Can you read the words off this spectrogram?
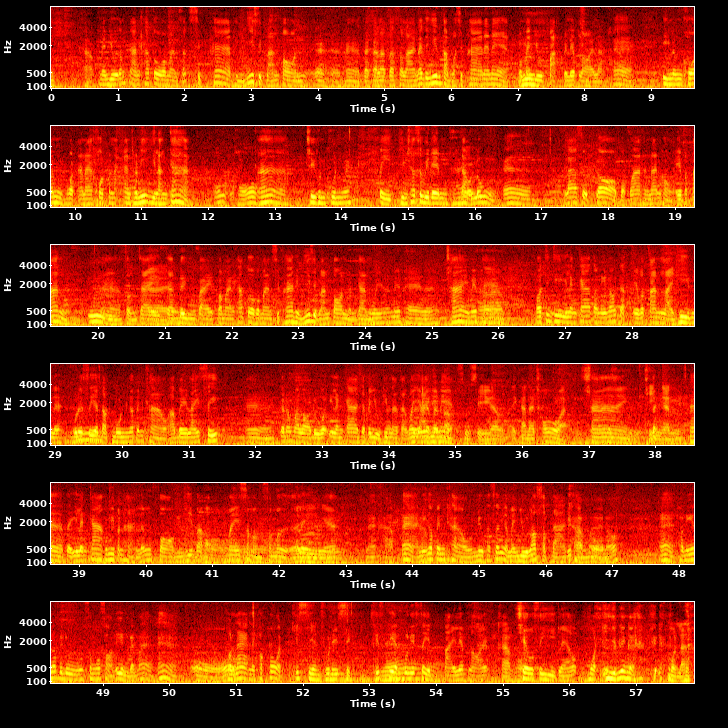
ครับแมนยูต้องการค่าตัวประมาณสัก 15ถึง20 ล้านปอนด์อ่าฮะอ่าแต่กาลาตาสลายน่าจะยื่นต่ำกว่า 15 แน่ๆเพราะแมนยูปัดไปเรียบร้อยแล้วอ่าอีกหนึ่งคนหมดอนาคตไปแล้วแอนโทนีอีลังกาโอ้โหอ่าชื่อคุณคุณไหมปีกทีมชาติสวีเดนใช่ดาวรุ่งเออล่าสุดก็บอกว่าทางด้านของเอเวอร์ตัน อืม อ่าสนใจใช่จะดึงไปประมาณค่าตัวประมาณ 15-20 ล้านปอนด์เหมือนกัน โอ้ยไม่แพงนะ ใช่ไม่แพงครับเพราะจริงๆอีเลงกาตอนนี้นอกจากเอเวอร์ตันหลายทีมเลยบูเรเซียดอร์ทมุนด์ก็เป็นข่าวอาเบไลซิกเออก็ต้องมารอดูว่าอีเลงกาจะไปอยู่ทีมไหนแต่ว่าย้ายเป็นแบแน่บสูสีกับไอ้การนาโชอะๆใช่ชิงกัน อ่าแต่อีเลงกาเขามีปัญหาเรื่องฟอร์มที่แบบอ๋อ ไม่สม่ำเสมออะไรอย่างเงี้ยนะครับอ่าอันนี้ก็เป็นข่าวนิวคาสเซิลกับแมนยูรอบสัปดาห์ที่ผ่านครับมาผมเนาะ อ่าคราวนี้เราไปดูสโมสรอื่นกันบ้างอ่าโอ้โหคนแรกเลยข้าวโพดคริสเตียนฟูริสิกคริสเตียนบูริสิตไปเรียบร้อย ครับผมเชลซีอีกแล้ว หมดทีมยังไง หมดแล้วนะ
